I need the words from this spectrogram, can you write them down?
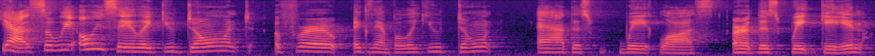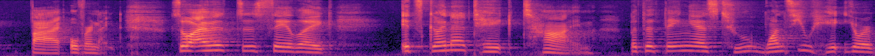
Yeah, so we always say, like, you don't, for example, like, you don't add this weight loss or this weight gain by overnight. So I would just say, like, it's gonna take time. But the thing is, too, once you hit your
